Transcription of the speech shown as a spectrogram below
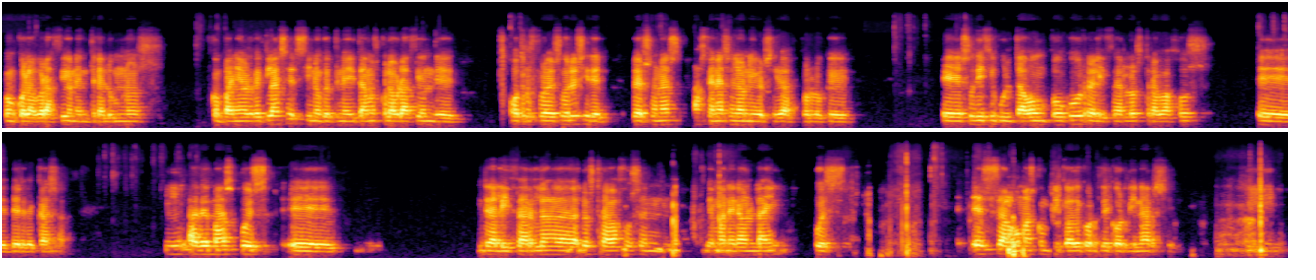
con colaboración entre alumnos, compañeros de clase, sino que necesitamos colaboración de otros profesores y de personas ajenas en la universidad, por lo que eso dificultaba un poco realizar los trabajos eh, desde casa. Y además, pues, eh, realizar los trabajos de manera online, pues, es algo más complicado de, co- de coordinarse. Y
